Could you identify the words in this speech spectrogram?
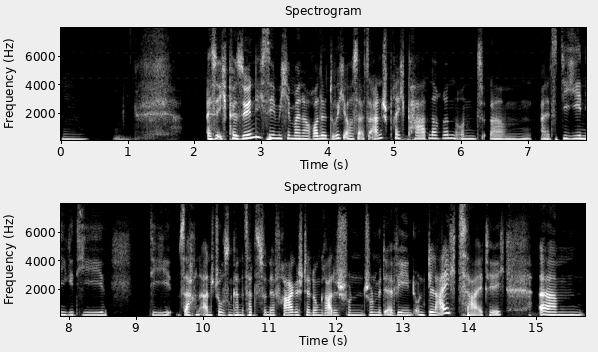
Hm. Also ich persönlich sehe mich in meiner Rolle durchaus als Ansprechpartnerin und ähm, als diejenige, die die Sachen anstoßen kann. Das hattest du in der Fragestellung gerade schon schon mit erwähnt. Und gleichzeitig ähm,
